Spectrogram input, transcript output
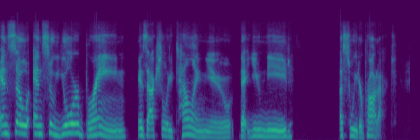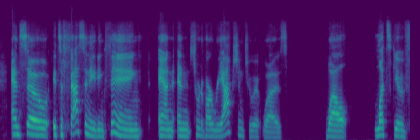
And so and so your brain is actually telling you that you need a sweeter product. And so it's a fascinating thing and and sort of our reaction to it was well, let's give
